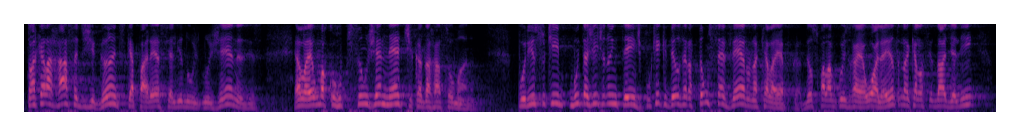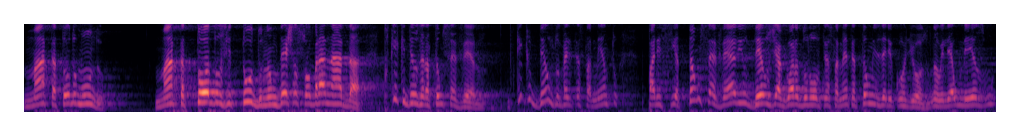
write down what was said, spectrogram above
Então, aquela raça de gigantes que aparece ali no, no Gênesis, ela é uma corrupção genética da raça humana. Por isso que muita gente não entende por que, que Deus era tão severo naquela época. Deus falava com Israel: olha, entra naquela cidade ali, mata todo mundo. Mata todos e tudo, não deixa sobrar nada. Por que, que Deus era tão severo? Por que, que o Deus do Velho Testamento parecia tão severo e o Deus de agora do Novo Testamento é tão misericordioso? Não, ele é o mesmo,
